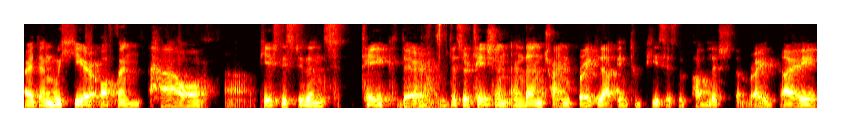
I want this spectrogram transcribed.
right? And we hear often how uh, PhD students take their dissertation and then try and break it up into pieces to publish them, right? I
